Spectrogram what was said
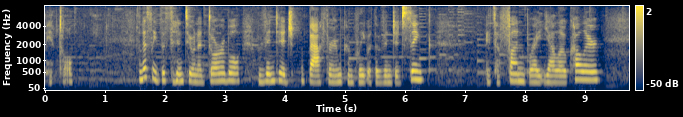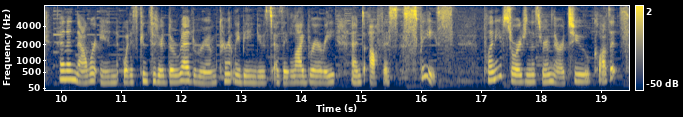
mantle. And this leads us into an adorable vintage bathroom complete with a vintage sink, it's a fun bright yellow color. And then now we're in what is considered the red room, currently being used as a library and office space. Plenty of storage in this room. There are two closets,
